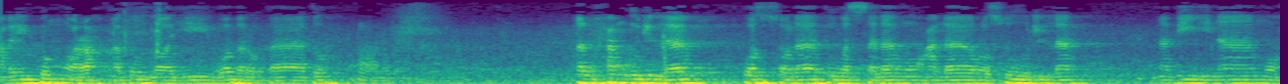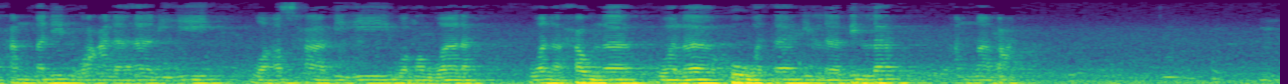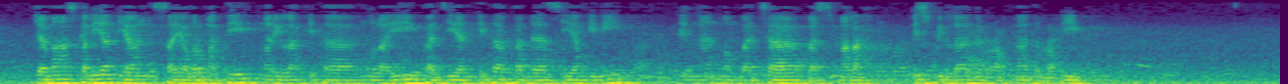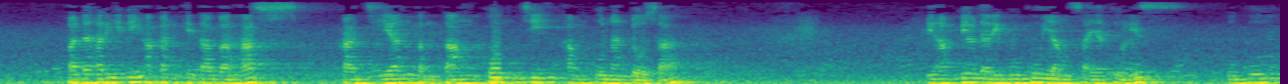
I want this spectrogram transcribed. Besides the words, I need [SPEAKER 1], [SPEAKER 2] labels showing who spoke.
[SPEAKER 1] عليكم ورحمة الله وبركاته. الحمد لله والصلاة والسلام على رسول الله نبينا محمد وعلى آله وأصحابه ومواله ولا حول ولا قوة إلا بالله. أما بعد. Jamaah sekalian yang saya hormati, marilah kita mulai kajian kita pada siang ini dengan membaca basmalah. Bismillahirrahmanirrahim. Pada hari ini akan kita bahas kajian tentang kunci ampunan dosa. Diambil dari buku yang saya tulis, buku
